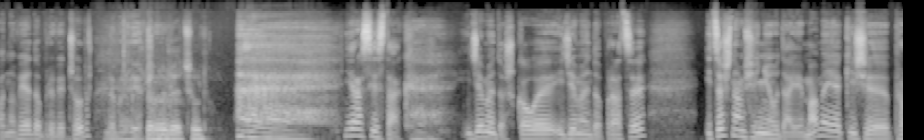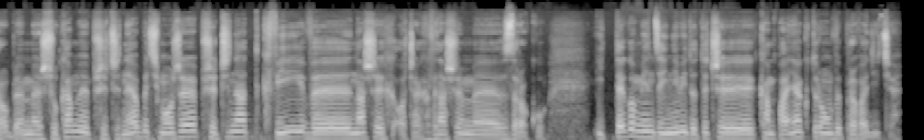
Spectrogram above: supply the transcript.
panowie, dobry wieczór. Dobry wieczór. Dobry wieczór. Nieraz jest tak, idziemy do szkoły, idziemy do pracy i coś nam się nie udaje. Mamy jakiś e, problem, szukamy przyczyny, a być może przyczyna tkwi w naszych oczach, w naszym e, wzroku. I tego między innymi dotyczy kampania, którą wy prowadzicie.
